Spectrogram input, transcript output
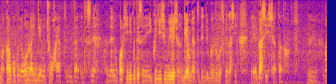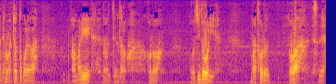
まあ、韓国でオンラインゲーム超流行ってるみたいでですね。で、これ皮肉ですね、育児シミュレーションのゲームやってて自分の娘がし、えー、餓死しちゃったと。うん。まあ、でもちょっとこれは、あまり、なんて言うんだろう、この、文字通り、まあ、取るのはですね、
